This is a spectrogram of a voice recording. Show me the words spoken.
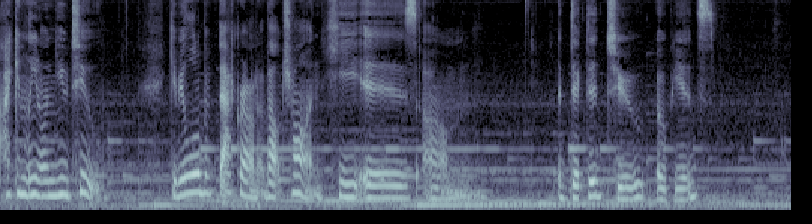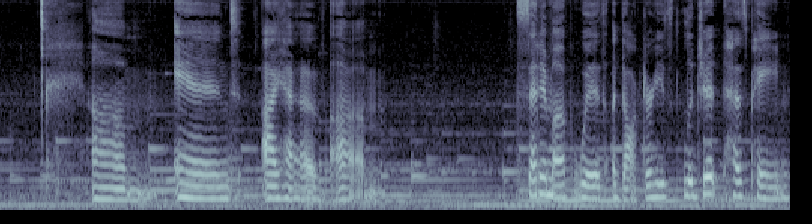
I can lean on you too. Give you a little bit of background about Sean. He is um, addicted to opiates. Um, and I have um, set him up with a doctor. He's legit has pain.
